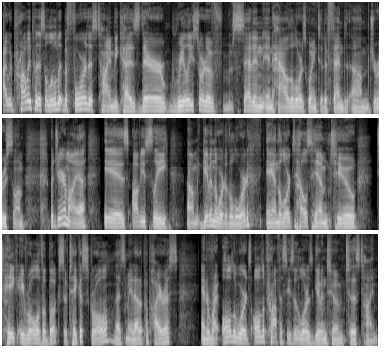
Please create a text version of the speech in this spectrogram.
I would probably put this a little bit before this time because they're really sort of set in, in how the Lord's going to defend um, Jerusalem. But Jeremiah is obviously um, given the word of the Lord, and the Lord tells him to take a roll of a book. So take a scroll that's made out of papyrus and to write all the words, all the prophecies that the Lord has given to him to this time.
